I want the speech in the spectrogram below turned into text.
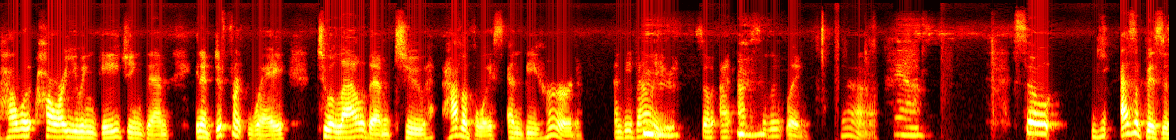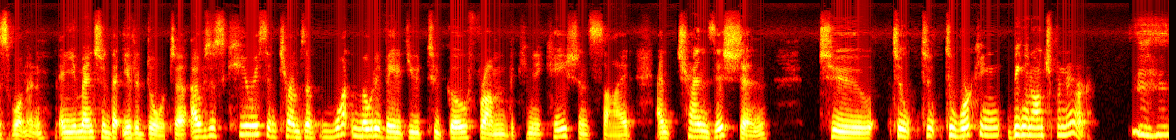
how how are you engaging them in a different way to allow them to have a voice and be heard and be valued mm-hmm. so I, mm-hmm. absolutely yeah yeah so as a businesswoman and you mentioned that you had a daughter i was just curious in terms of what motivated you to go from the communication side and transition to to to, to working being an entrepreneur mm-hmm.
